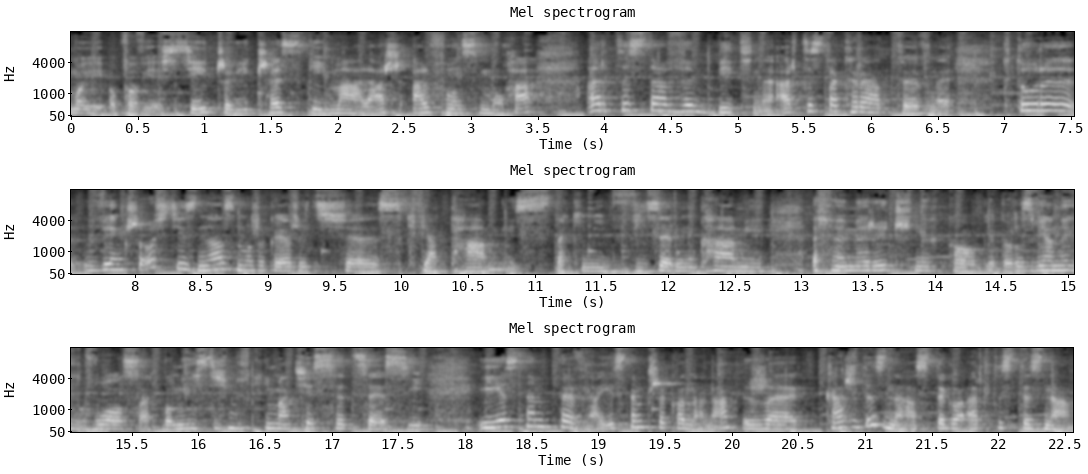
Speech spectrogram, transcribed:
mojej opowieści, czyli czeski malarz Alfons Mucha, artysta wybitny, artysta kreatywny, który w większości z nas może kojarzyć się z kwiatami, z takimi wizerunkami efemerycznych kobiet o rozwianych włosach, bo my jesteśmy w klimacie secesji. I jestem pewna, jestem przekonana, że każdy z nas tego artystę zna.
